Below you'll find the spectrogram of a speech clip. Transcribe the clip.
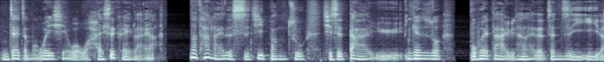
你再怎么威胁我，我还是可以来啊。那他来的实际帮助，其实大于，应该是说。不会大于他来的政治意义了。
